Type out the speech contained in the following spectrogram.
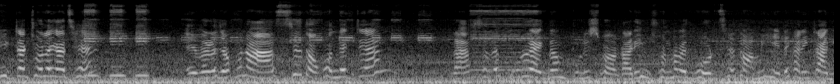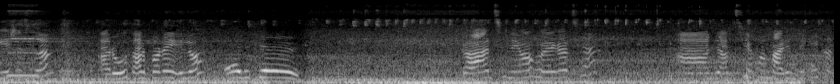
ঠিকঠাক চলে গেছে। এবারে যখন আসছে, তখন দেখছেন রাস্তাতে পুরো একদম পুলিশ গাড়ি ভীষণভাবে ধরছে। তো আমি হেঁটে খানিকটা আগে এসেছিলাম, আর ও তারপরে এলো। গাছ নেওয়া হয়ে গেছে। আর যাচ্ছি এখন বাড়ির দিকে। এখান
